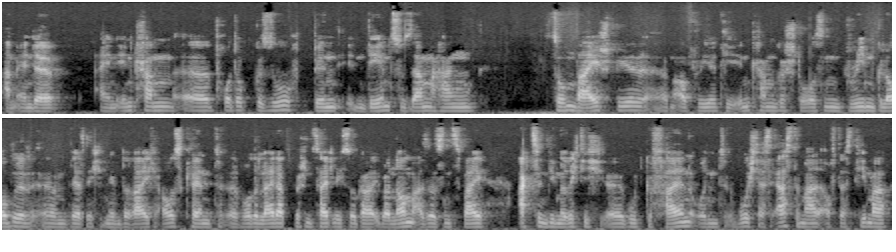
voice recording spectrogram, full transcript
am Ende ein Income-Produkt gesucht, bin in dem Zusammenhang zum Beispiel ähm, auf Realty Income gestoßen. Dream Global, ähm, wer sich in dem Bereich auskennt, äh, wurde leider zwischenzeitlich sogar übernommen. Also es sind zwei Aktien, die mir richtig äh, gut gefallen und wo ich das erste Mal auf das Thema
